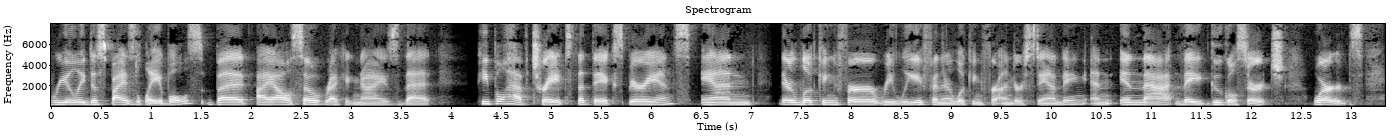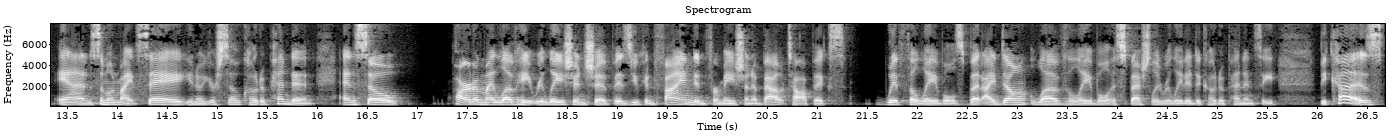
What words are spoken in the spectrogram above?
really despise labels, but I also recognize that people have traits that they experience and they're looking for relief and they're looking for understanding. And in that, they Google search words. And someone might say, you know, you're so codependent. And so part of my love hate relationship is you can find information about topics with the labels, but I don't love the label, especially related to codependency, because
